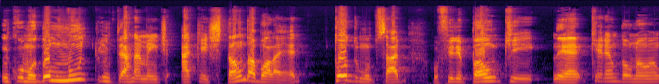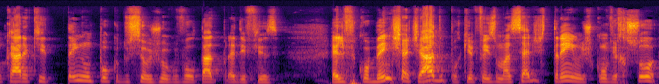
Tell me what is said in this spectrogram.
incomodou muito internamente a questão da bola aérea. Todo mundo sabe. O Filipão, que, é, querendo ou não, é um cara que tem um pouco do seu jogo voltado para a defesa. Ele ficou bem chateado porque fez uma série de treinos, conversou,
